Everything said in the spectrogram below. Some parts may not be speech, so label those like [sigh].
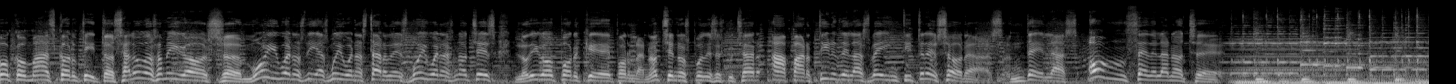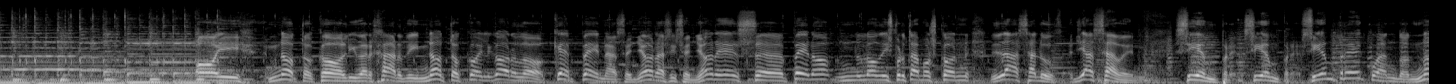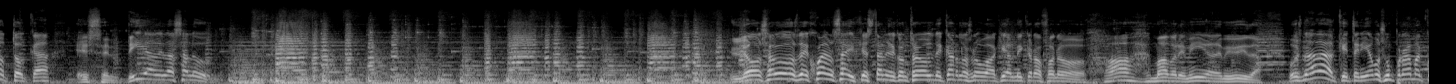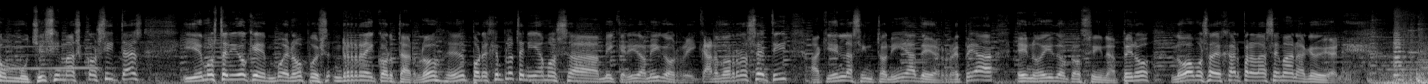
Poco más cortito. Saludos amigos. Muy buenos días, muy buenas tardes, muy buenas noches. Lo digo porque por la noche nos puedes escuchar a partir de las 23 horas, de las 11 de la noche. Hoy no tocó Oliver Hardy, no tocó el gordo. Qué pena, señoras y señores, eh, pero lo disfrutamos con la salud. Ya saben, siempre, siempre, siempre cuando no toca es el Día de la Salud. Los saludos de Juan Saiz, que está en el control de Carlos Nova aquí al micrófono. Ah, madre mía de mi vida. Pues nada, que teníamos un programa con muchísimas cositas y hemos tenido que, bueno, pues recortarlo. ¿eh? Por ejemplo, teníamos a mi querido amigo Ricardo Rossetti aquí en la sintonía de RPA en Oído Cocina, pero lo vamos a dejar para la semana que viene.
